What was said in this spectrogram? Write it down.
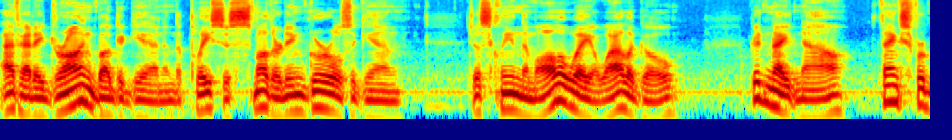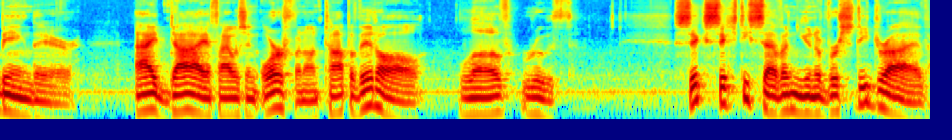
I've had a drawing bug again, and the place is smothered in girls again. Just cleaned them all away a while ago. Good night now. Thanks for being there. I'd die if I was an orphan on top of it all. Love, Ruth. 667 University Drive,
